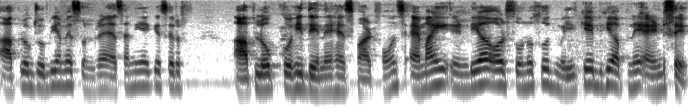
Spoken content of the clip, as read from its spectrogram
आप लोग जो भी हमें सुन रहे हैं ऐसा नहीं है कि सिर्फ़ आप लोग को ही देने हैं स्मार्टफोन्स एम आई इंडिया और सोनू सूद मिलके भी अपने एंड से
